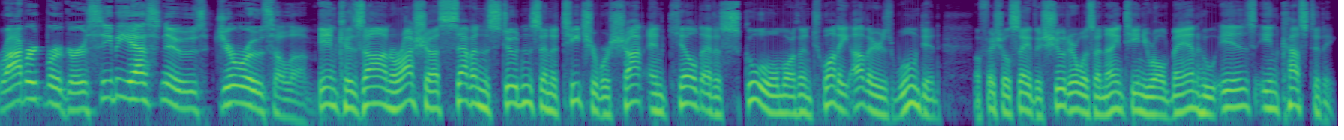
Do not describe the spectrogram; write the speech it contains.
Robert Berger, CBS News, Jerusalem. In Kazan, Russia, seven students and a teacher were shot and killed at a school, more than 20 others wounded. Officials say the shooter was a 19 year old man who is in custody.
